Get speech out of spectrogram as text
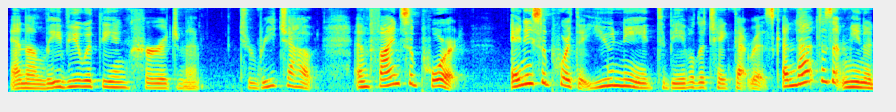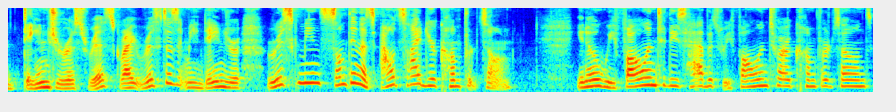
And I'll leave you with the encouragement to reach out and find support any support that you need to be able to take that risk. And that doesn't mean a dangerous risk, right? Risk doesn't mean danger. Risk means something that's outside your comfort zone. You know, we fall into these habits, we fall into our comfort zones,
